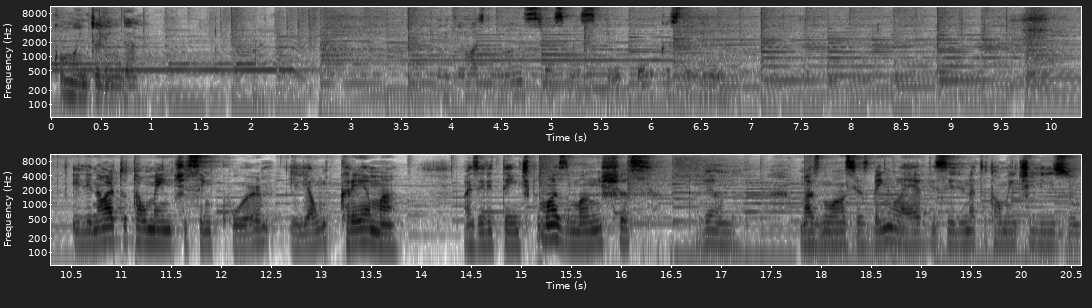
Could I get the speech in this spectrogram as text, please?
Ficou muito linda. Mas bem poucas, vendo? Ele não é totalmente sem cor, ele é um crema, mas ele tem tipo umas manchas, tá vendo? Umas nuances bem leves, ele não é totalmente liso,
